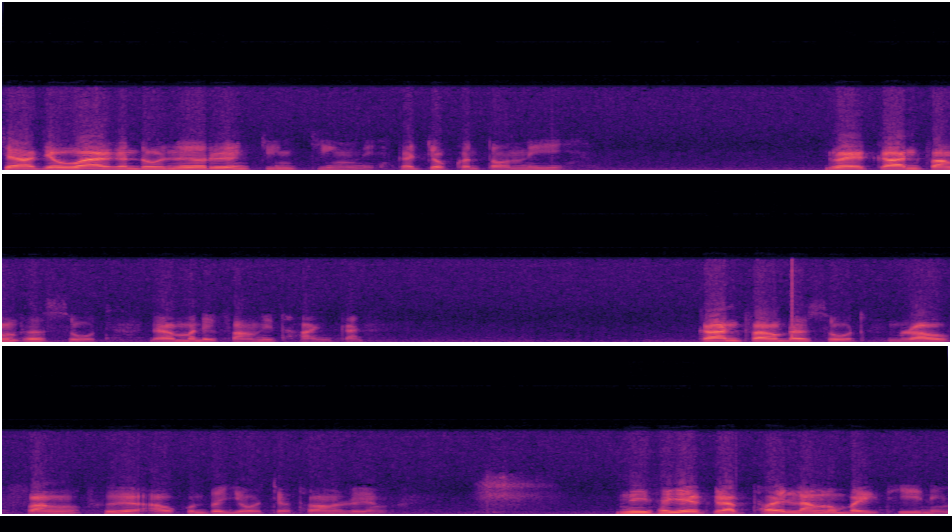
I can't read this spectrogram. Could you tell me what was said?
เจ้าจะว่ากันโดยเนื้อเรื่องจริง ๆ นี่ก็จบกันตอนนี้ ด้วยการฟังพระสูตรแล้วไม่ได้ฟังนิทานกัน การฟังพระสูตรเราฟังเพื่อเอาคุณประโยชน์จากท้องเรื่อง นี่ถ้าจะกลับถอยหลังลงไปอีกทีหนึ่ง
